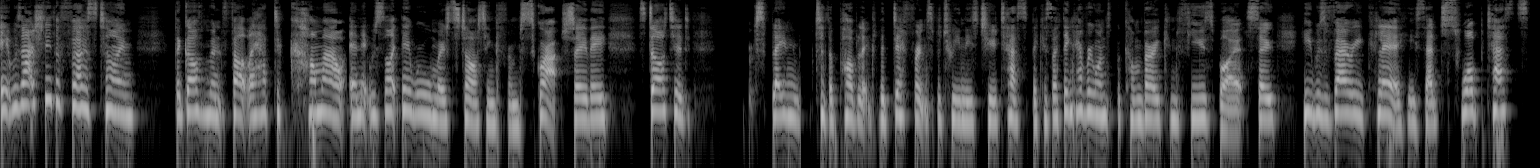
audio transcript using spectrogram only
it was actually the first time the government felt they had to come out and it was like they were almost starting from scratch. So they started explaining to the public the difference between these two tests because I think everyone's become very confused by it. So he was very clear. He said swab tests,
